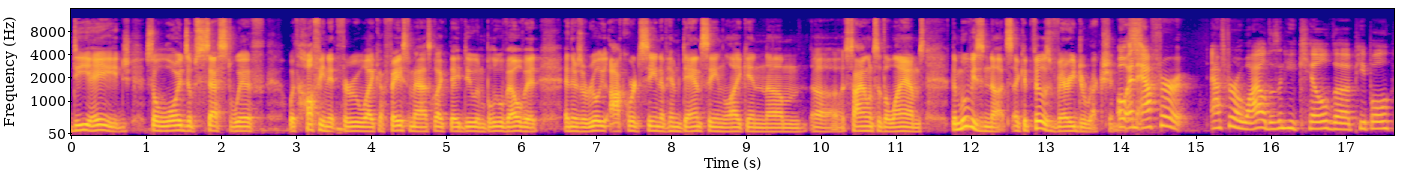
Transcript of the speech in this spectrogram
de-age. So Lloyd's obsessed with with huffing it through like a face mask like they do in Blue Velvet. And there's a really awkward scene of him dancing like in um, uh, Silence of the Lambs. The movie's nuts. Like it feels very direction. Oh, and after after a while, doesn't he kill the people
